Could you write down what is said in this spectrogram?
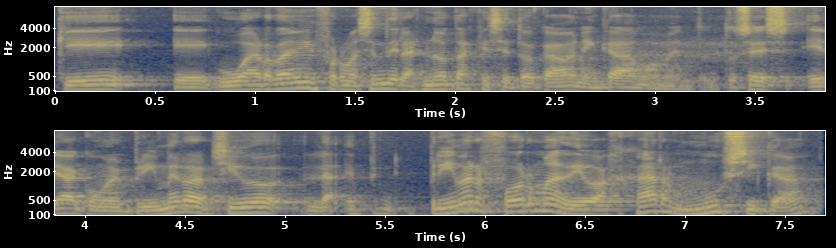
que eh, guardaba información de las notas que se tocaban en cada momento. Entonces era como el primer archivo, la primera forma de bajar música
